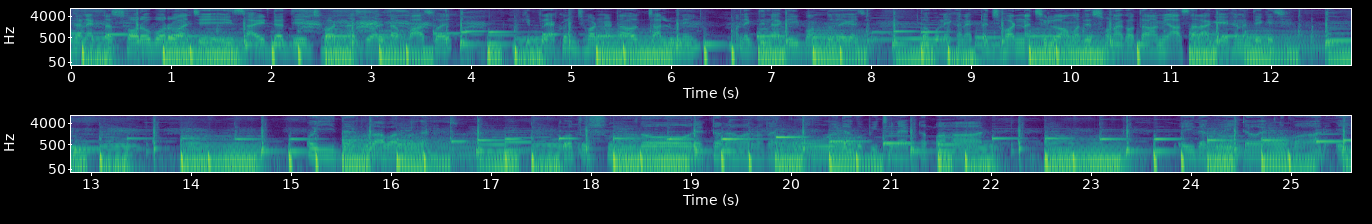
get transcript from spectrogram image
এখানে একটা সরোবরও আছে, এই সাইডটা দিয়ে ঝর্ণার জলটা পাস হয়। কিন্তু এখন ঝর্ণাটা আর চালু নেই অনেক দিন আগেই বন্ধ হয়ে গেছে। তখন এখানে একটা ঝর্ণা ছিল, আমাদের শোনা কথা, আমি আসার আগে এখানে দেখেছি। ওই দেখো রাবার বাগান। কত সুন্দর একটা রাবার বাগান। ওই দেখো পিছনে একটা পাহাড়। এই দেখো, এইটাও একটা পাহাড়। এই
